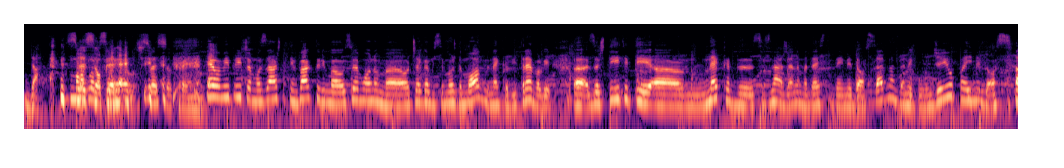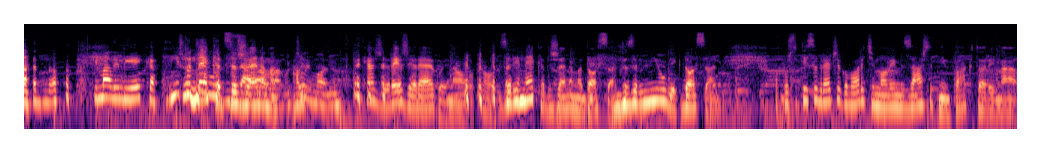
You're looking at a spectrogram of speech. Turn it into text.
Da, sve se okrenulo, sve se okrenulo. Evo mi pričamo o zaštitnim faktorima, o svemu onom uh, od čega bi se možda mogli nekad i trebali uh, zaštititi. Um, nekad se zna ženama desiti da im je dosadno, da ne gunđaju, pa im je dosadno. Ima li lijeka? Nije to nekad sa ženama, ali kaže, režija reaguje na ovo, kao, zar je nekad ženama dosadno, zar im nije uvijek dosadno? Pa pošto ti sad reče, govorit ćemo o ovim zaštitnim faktorima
